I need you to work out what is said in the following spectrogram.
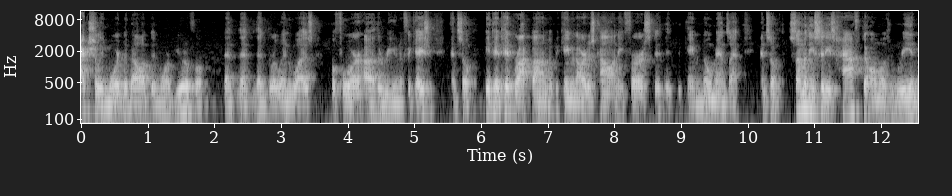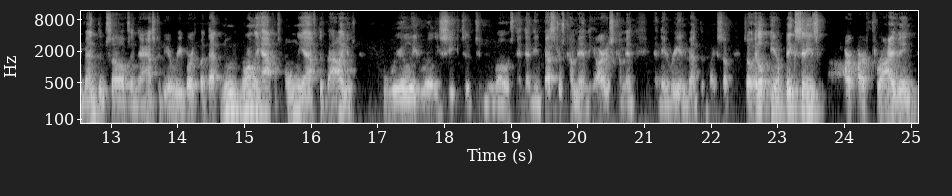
actually more developed and more beautiful than, than, than Berlin was before uh, the reunification. And so it had hit rock bottom. It became an artist colony first. It, it became a no man's land. And so some of these cities have to almost reinvent themselves and there has to be a rebirth. But that new, normally happens only after values really, really seek to, to new lows. And then the investors come in, the artists come in, and they reinvent the place. So, so it'll, you know, big cities are, are thriving,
